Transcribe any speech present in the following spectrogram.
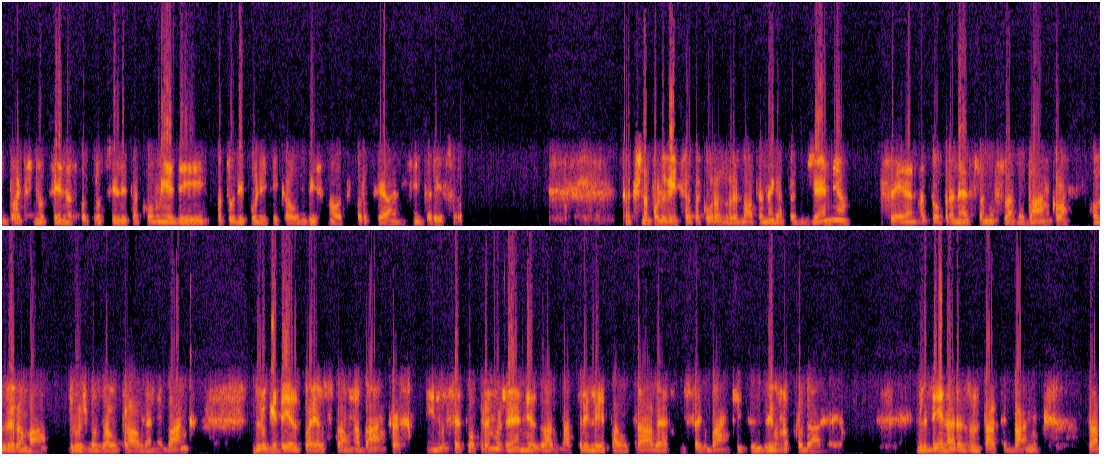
in takšne ocene so prosili tako mediji, pa tudi politika, odvisno od parcialnih interesov. Kakšna polovica tako razvrednotenega premoženja se je na to prenesla na slabo banko oziroma družbo za upravljanje bank, drugi del pa je ostal na bankah in vse to premoženje zadnja tri leta uprave vseh bank intenzivno prodajajo. Glede na rezultate bank, ta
